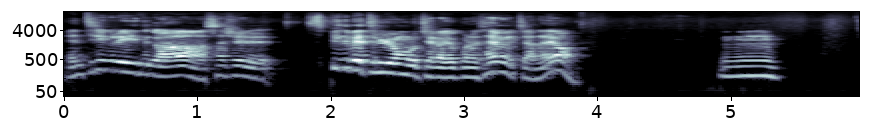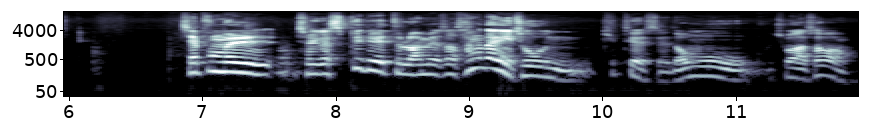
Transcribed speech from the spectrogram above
엔트리 그레이드가 사실 스피드 배틀용으로 제가 이번에 사용했잖아요. 음, 제품을 저희가 스피드 배틀로 하면서 상당히 좋은 키트였어요. 너무 좋아서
